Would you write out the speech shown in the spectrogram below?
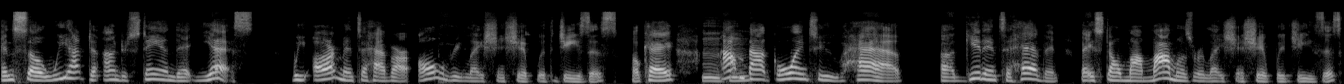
And so, we have to understand that, yes, we are meant to have our own relationship with Jesus. Okay. I'm Mhm. not going to have uh, get into heaven based on my mama's relationship with Jesus.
